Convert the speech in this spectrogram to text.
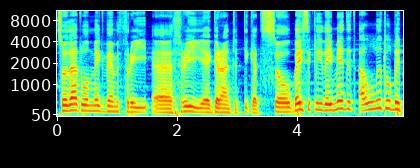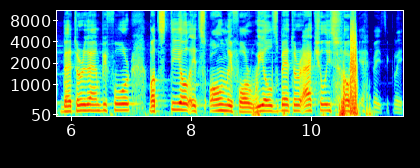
So that will make them three uh, three uh, guaranteed tickets. So basically they made it a little bit better than before but still it's only for our whales better actually. So yeah basically.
